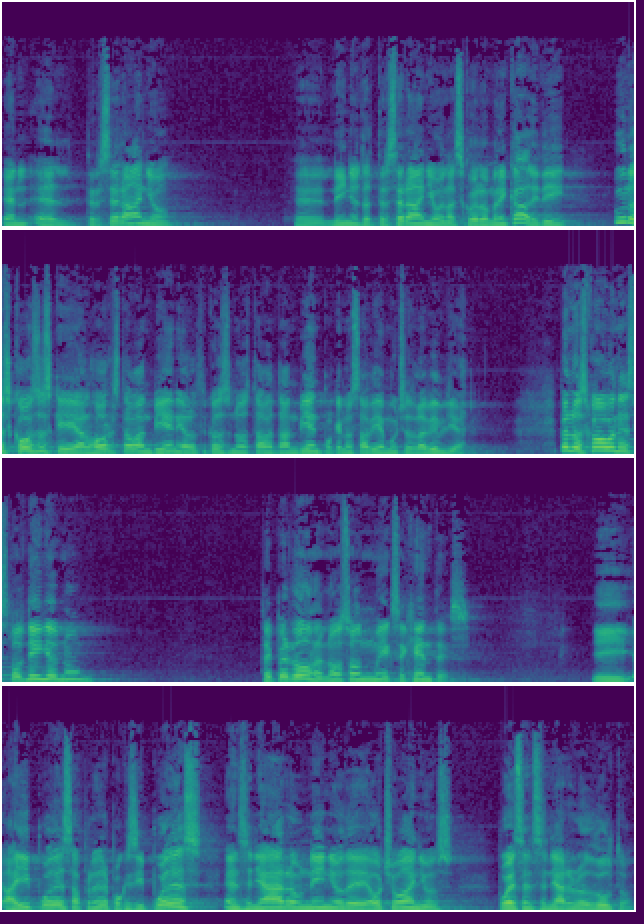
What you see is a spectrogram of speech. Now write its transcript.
en el tercer año, niños del tercer año en la escuela dominical y di unas cosas que a lo mejor estaban bien y otras cosas no estaban tan bien porque no sabía mucho de la Biblia. Pero los jóvenes, los niños, no, te perdonan, no son muy exigentes. Y ahí puedes aprender, porque si puedes enseñar a un niño de ocho años, puedes enseñar a un adulto.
